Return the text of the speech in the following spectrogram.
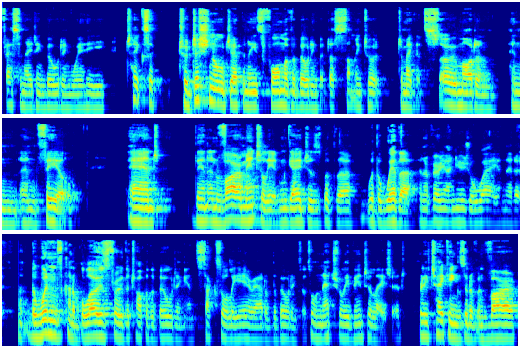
fascinating building where he takes a traditional Japanese form of a building but does something to it to make it so modern in, in feel. And then environmentally it engages with the with the weather in a very unusual way in that it the wind kind of blows through the top of the building and sucks all the air out of the building so it's all naturally ventilated really taking sort of envir-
